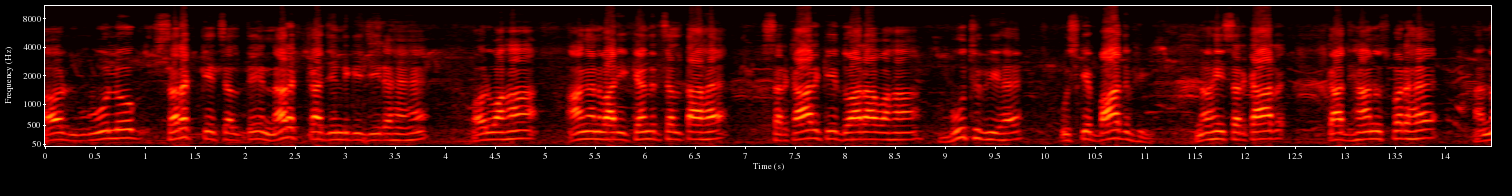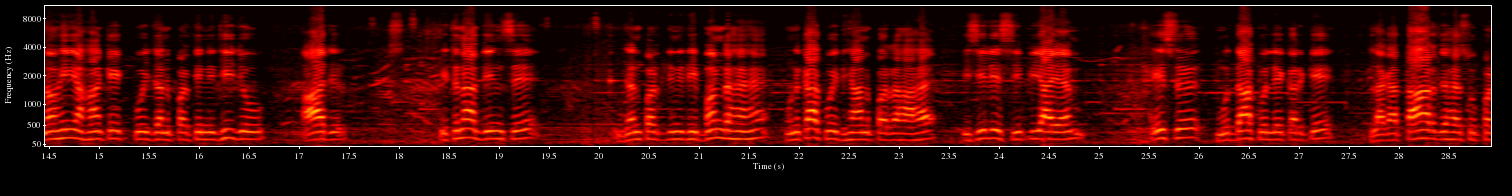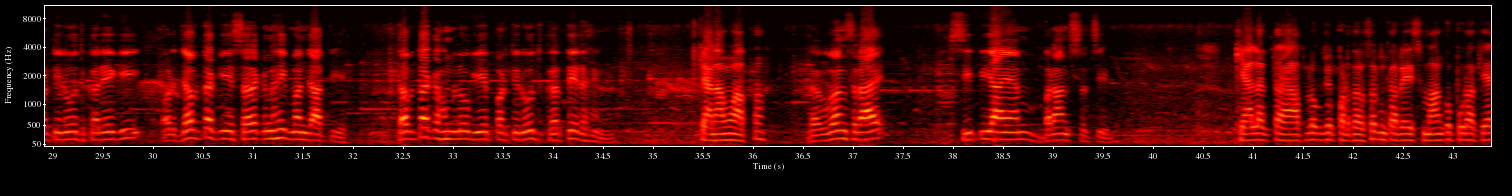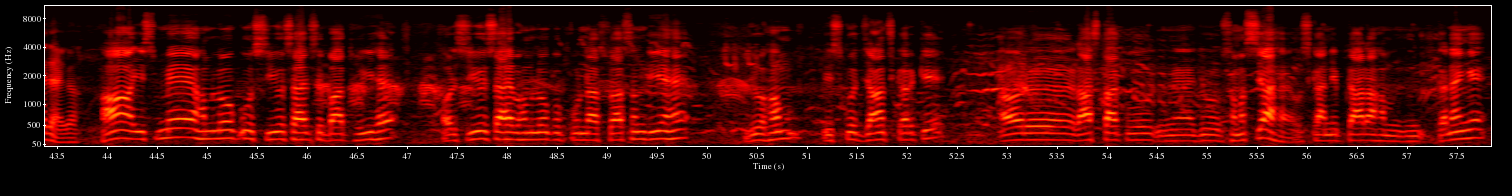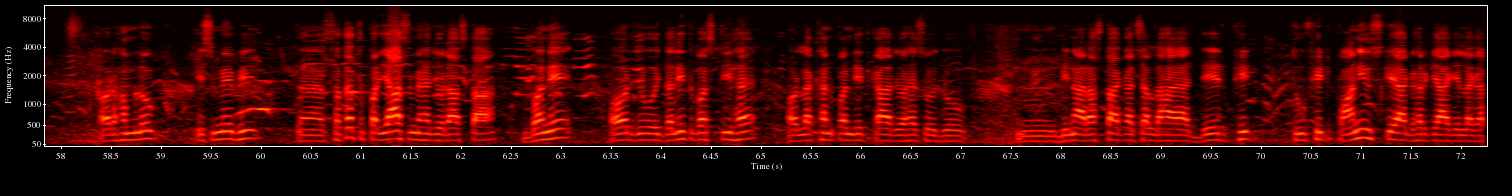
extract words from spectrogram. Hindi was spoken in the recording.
और वो लोग सड़क के चलते नरक का ज़िंदगी जी रहे हैं और वहाँ आंगनवाड़ी केंद्र चलता है। सरकार के द्वारा वहाँ बूथ भी है, उसके बाद भी न ही सरकार का ध्यान उस पर है न ही यहाँ के कोई जनप्रतिनिधि जो आज इतना दिन से जनप्रतिनिधि बन रहे हैं उनका कोई ध्यान पड़ रहा है। इसीलिए सीपीआईएम इस मुद्दा को लेकर के लगातार जो है सो प्रतिरोध करेगी और जब तक ये सड़क नहीं बन जाती है तब तक हम लोग ये प्रतिरोध करते रहेंगे। क्या नाम हुआ आपका? रघुवंश राय सीपीआईएम ब्रांच सचिव। क्या लगता है आप लोग जो प्रदर्शन कर रहे हैं, इस मांग को पूरा किया जाएगा? हाँ इसमें हम लोगों को सीओ साहब से बात हुई है और सीओ साहब हम लोगों को पूर्ण आश्वासन दिए हैं जो हम इसको जाँच करके और रास्ता को जो समस्या है उसका निपटारा हम करेंगे और हम लोग इसमें भी सतत प्रयास में है जो रास्ता बने और जो दलित बस्ती है और लखन पंडित का जो है सो, जो बिना रास्ता का चल रहा है, डेढ़ फीट दो फीट पानी उसके घर के आगे लगा।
